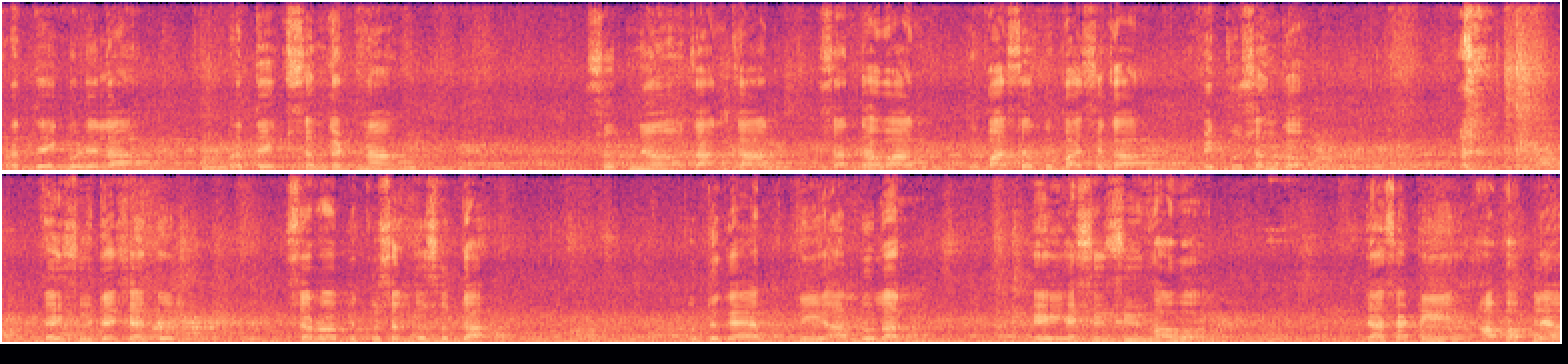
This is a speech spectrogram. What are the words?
प्रत्येक वेळेला प्रत्येक संघटना सुज्ञ जाणकार श्रद्धावान उपासक उपासिका भिक्खू संघ देश विदेशातील सर्व भिक्खू संघसुद्धा बुद्धगया आंदोलन हे यशस्वी व्हावं. त्यासाठी आपापल्या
